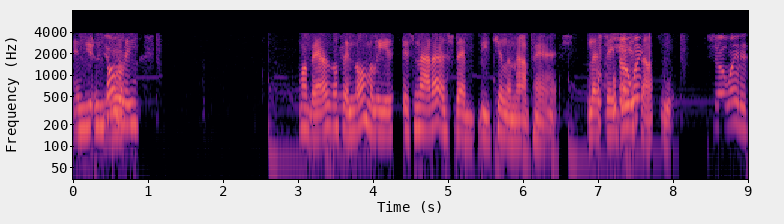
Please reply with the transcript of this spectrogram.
and you, normally. My bad. I was gonna say normally it's it's not us that be killing our parents unless they did Sure, wait. something. Show Wayne is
